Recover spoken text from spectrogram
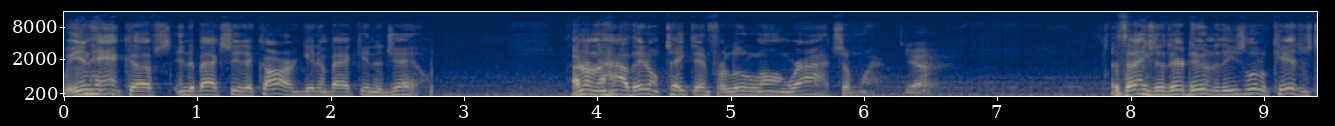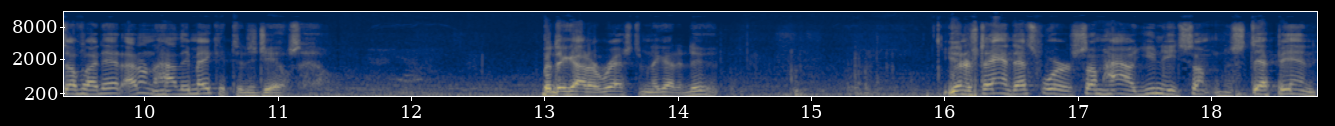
in handcuffs in the back seat of the car and get them back into jail. I don't know how they don't take them for a little long ride somewhere. yeah. The things that they're doing to these little kids and stuff like that, I don't know how they make it to the jail cell. But they got to arrest them, they got to do it. You understand? That's where somehow you need something to step in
